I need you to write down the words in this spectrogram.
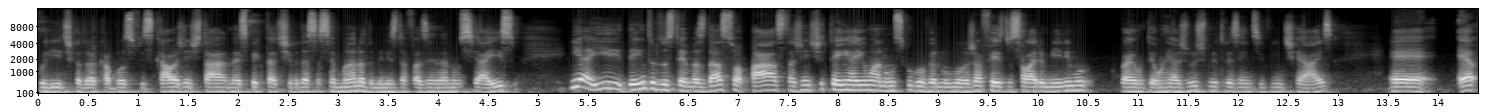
política do arcabouço fiscal. A gente está na expectativa dessa semana do ministro da Fazenda anunciar isso. E aí, dentro dos temas da sua pasta, a gente tem aí um anúncio que o governo Lula já fez do salário mínimo, vai ter um reajuste de R$ 1.320. É, é,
